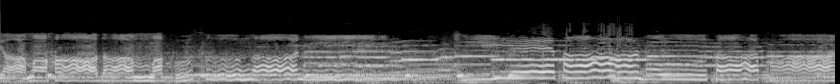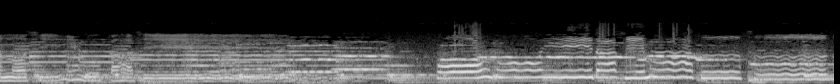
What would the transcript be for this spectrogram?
山肌まく砂に消えたの歌楽し昔思い出しますすず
